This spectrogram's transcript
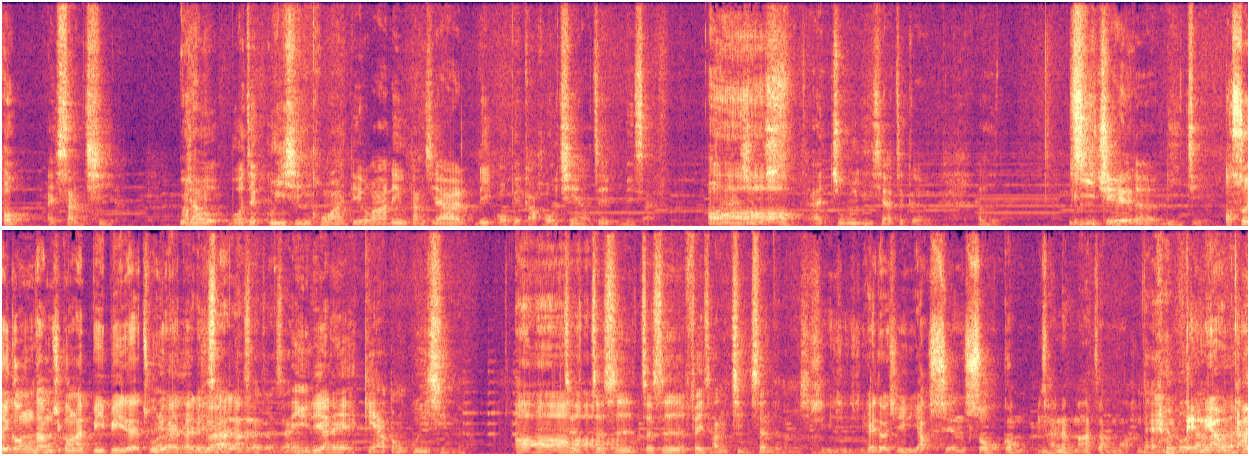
哦，爱散气啊。为啥无无这规身看会到啊？你有当时啊，你后壁甲好请，这袂使。哦，爱注意一下这个呃礼节的礼节。哦，所以讲咱毋是讲来比比的，处理爱带你出来。袂使，因为你安尼会惊动鬼神啊。哦，这这是这是非常谨慎的东西。是是是，迄就是要先收工才能骂脏话。点尿感，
